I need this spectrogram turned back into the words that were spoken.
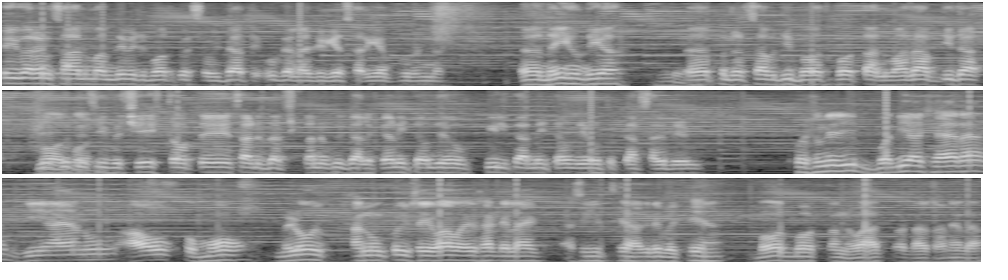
ਕਈ ਵਾਰ ਇਨਸਾਨ ਮਨ ਦੇ ਵਿੱਚ ਬਹੁਤ ਕੁਝ ਸੋਚਦਾ ਤੇ ਉਹ ਗੱਲਾਂ ਜਿਹੜੀਆਂ ਸਾਰੀਆਂ ਪੂਰਨ ਨਹੀਂ ਹੁੰਦੀਆਂ। ਭੁੱਲਰ ਸਾਹਿਬ ਜੀ ਬਹੁਤ ਬਹੁਤ ਧੰਨਵਾਦ ਆਪ ਜੀ ਦਾ। ਜੇ ਬਹੁਤ ਕੋਈ। ਤੁਸੀਂ ਵਿਸ਼ੇਸ਼ ਤੌਰ ਤੇ ਸਾਡੇ ਦਰਸ਼ਕਾਂ ਨੂੰ ਕੋਈ ਗੱਲ ਕਹਿਣੀ ਚਾਹੁੰਦੇ ਹੋ ਅਪੀਲ ਕਰਨੀ ਚਾਹੁੰਦੇ ਹੋ ਤਾਂ ਕਰ ਸਕਦੇ ਹੋ। ਕੁਛ ਨਹੀਂ ਜੀ ਵਧੀਆ ਸ਼ਹਿਰ ਹੈ ਜੀ ਆਇਆਂ ਨੂੰ ਆਓ ਘੁੰਮੋ ਮਿਲੋ ਸਾਨੂੰ ਕੋਈ ਸੇਵਾ ਹੋਏ ਸਾਡੇ ਲਾਇਕ ਅਸੀਂ ਇੱਥੇ ਆਗਰੇ ਬੈਠੇ ਹਾਂ। ਬਹੁਤ ਬਹੁਤ ਧੰਨਵਾਦ ਤੁਹਾਡਾ ਸਾਰਿਆਂ ਦਾ।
